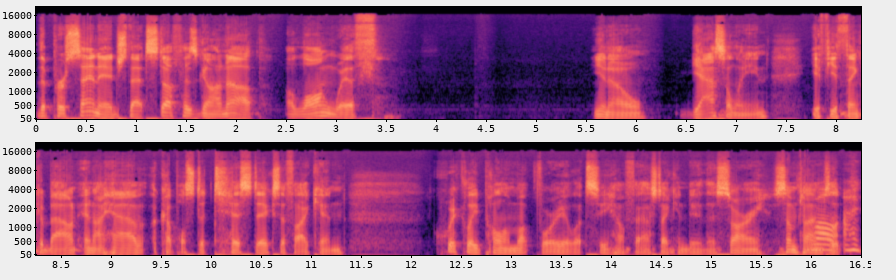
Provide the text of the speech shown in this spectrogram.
The percentage that stuff has gone up along with, you know, gasoline, if you think about, and I have a couple statistics, if I can quickly pull them up for you. Let's see how fast I can do this. Sorry. Sometimes Well, it I-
